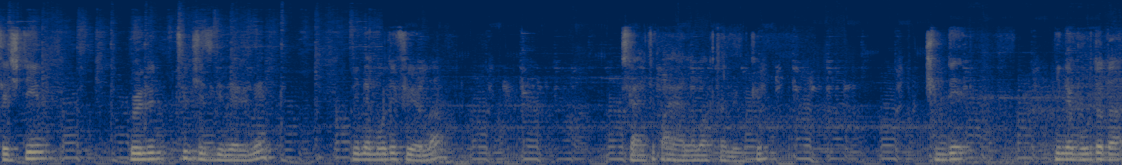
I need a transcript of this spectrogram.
Seçtiğim bölüntü çizgilerini yine modifier'la yükseltip ayarlamak da mümkün. Şimdi yine burada da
